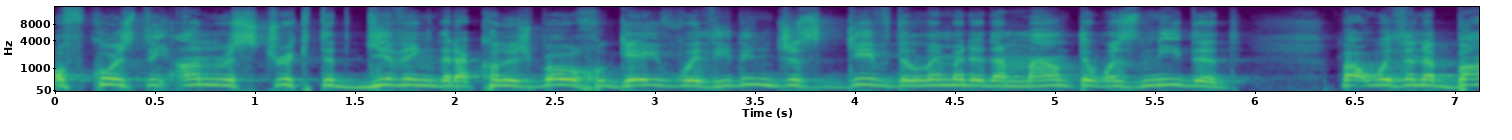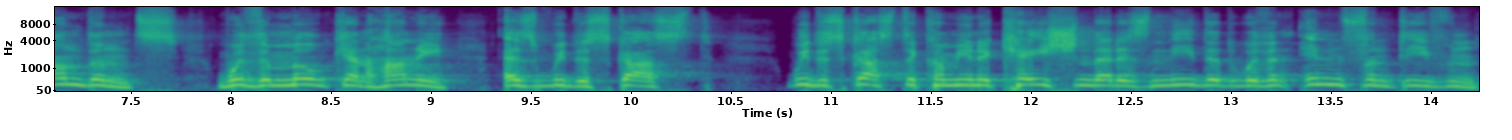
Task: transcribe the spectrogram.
Of course, the unrestricted giving that HaKadosh Baruch Hu gave with, he didn't just give the limited amount that was needed, but with an abundance, with the milk and honey, as we discussed. We discussed the communication that is needed with an infant, even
